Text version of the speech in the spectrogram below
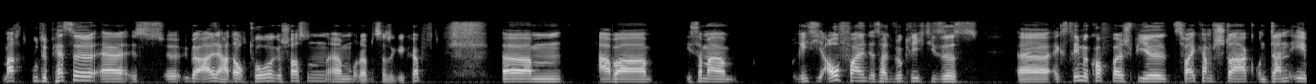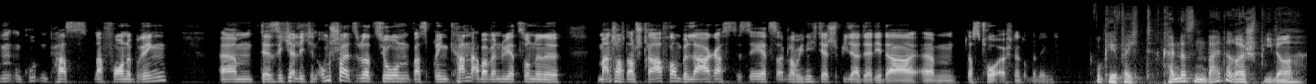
macht gute Pässe, er ist äh, überall, er hat auch Tore geschossen ähm, oder beziehungsweise geköpft. Ähm, aber ich sag mal, richtig auffallend ist halt wirklich dieses äh, extreme Kopfballspiel, zweikampfstark und dann eben einen guten Pass nach vorne bringen ähm, der sicherlich in Umschaltsituationen was bringen kann, aber wenn du jetzt so eine Mannschaft am Strafraum belagerst, ist er jetzt, glaube ich, nicht der Spieler, der dir da ähm, das Tor öffnet unbedingt. Okay, vielleicht kann das ein weiterer Spieler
